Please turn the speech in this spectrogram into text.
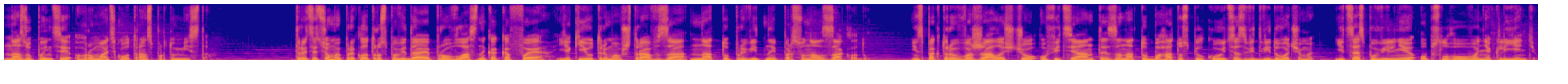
на зупинці громадського транспорту міста. 37-й приклад розповідає про власника кафе, який отримав штраф за надто привітний персонал закладу. Інспектори вважали, що офіціанти занадто багато спілкуються з відвідувачами, і це сповільнює обслуговування клієнтів.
